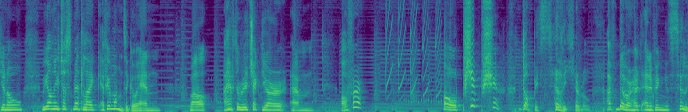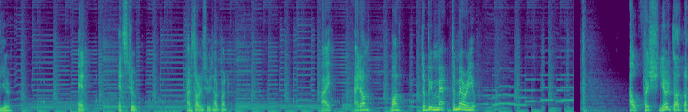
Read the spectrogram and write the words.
you know, we only just met like a few moments ago and, well, I have to reject your, um, offer? Oh, phew, phew. Don't be silly, hero. I've never heard anything sillier. It, it's true. I'm sorry, sweetheart, but I, I don't want to be ma to marry you. Oh, fish, you're done.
